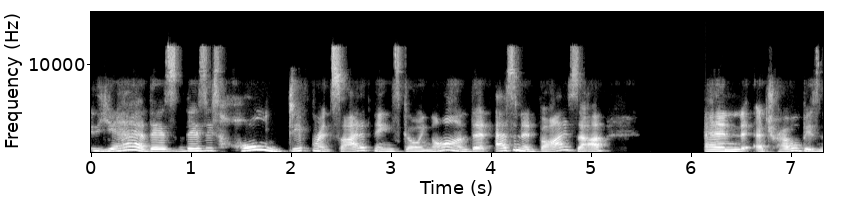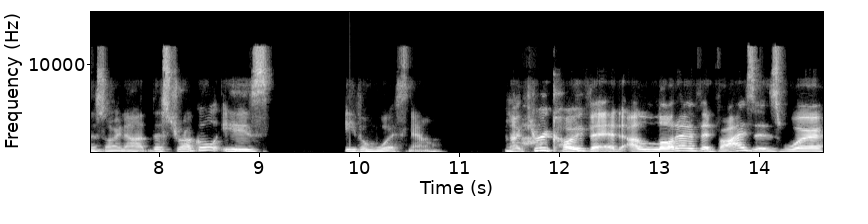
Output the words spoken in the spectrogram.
Yeah, there's there's this whole different side of things going on that as an advisor and a travel business owner, the struggle is even worse now like through covid a lot of advisors were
